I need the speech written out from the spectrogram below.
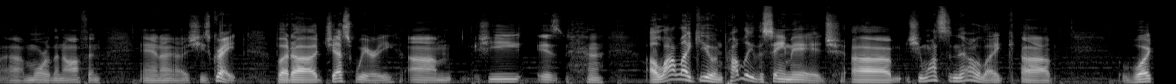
uh, more than often, and uh, she's great. But uh, Jess Weary, um, she is a lot like you and probably the same age. Uh, she wants to know, like, uh, what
